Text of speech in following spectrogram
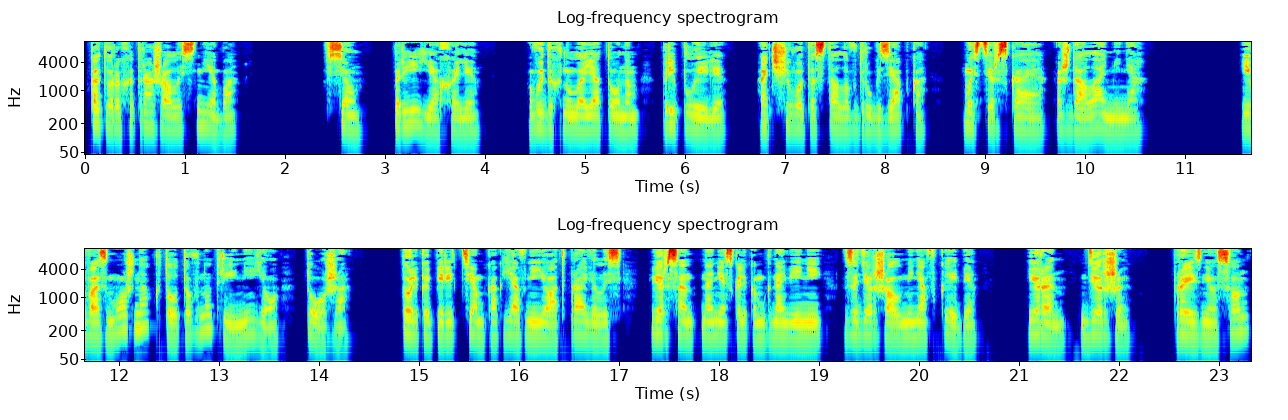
в которых отражалось небо. «Все, приехали», — выдохнула я тоном, приплыли. От чего то стало вдруг зябко. Мастерская ждала меня. И, возможно, кто-то внутри нее тоже. Только перед тем, как я в нее отправилась, Версент на несколько мгновений задержал меня в кэбе. «Ирен, держи», — произнес он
